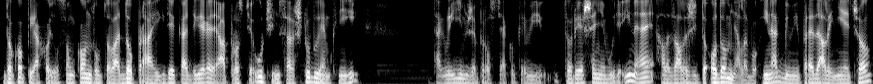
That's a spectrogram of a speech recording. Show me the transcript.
dokopy a chodil som konzultovať do Prahy, kde, kde, a proste učím sa, študujem knihy, tak vidím, že proste ako keby to riešenie bude iné, ale záleží to odo mňa, lebo inak by mi predali niečo,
